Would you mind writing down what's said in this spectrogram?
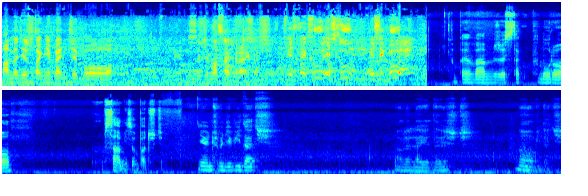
Mam nadzieję, że tak nie będzie, bo to będzie masakra jakaś. Powiem wam, że jest tak ponuro. Sami zobaczcie. Nie wiem, czy będzie widać, ale leje deszcz. No, widać.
